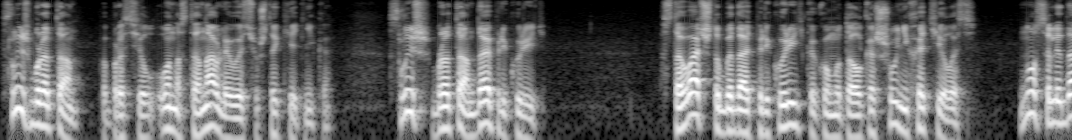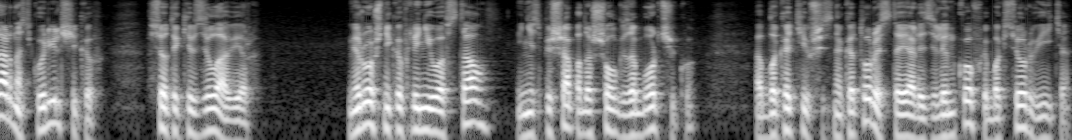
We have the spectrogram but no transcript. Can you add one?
«Слышь, братан», – попросил он, останавливаясь у штакетника. «Слышь, братан, дай прикурить». Вставать, чтобы дать прикурить какому-то алкашу, не хотелось. Но солидарность курильщиков все-таки взяла верх. Мирошников лениво встал и не спеша подошел к заборчику, облокотившись на который стояли Зеленков и боксер Витя.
